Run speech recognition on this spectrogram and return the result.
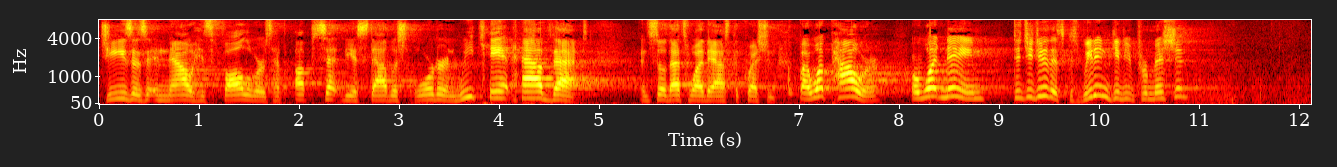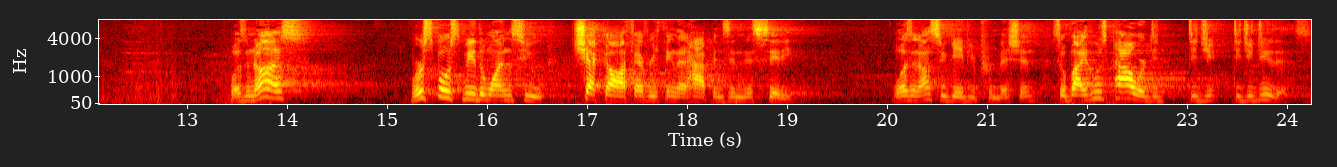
Jesus and now his followers have upset the established order, and we can't have that. And so that's why they ask the question by what power or what name did you do this? Because we didn't give you permission. Wasn't us. We're supposed to be the ones who check off everything that happens in this city. Wasn't us who gave you permission. So, by whose power did, did, you, did you do this?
